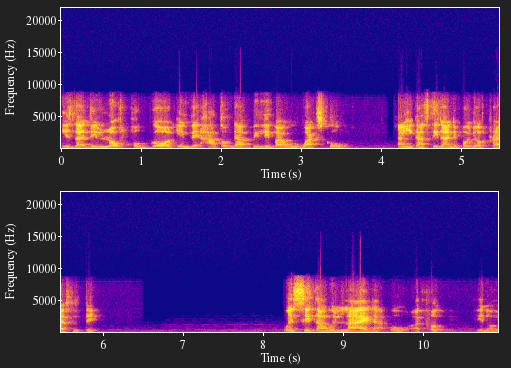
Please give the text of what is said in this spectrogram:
is that the love for God in the heart of that believer will wax cold. And you can see that in the body of Christ today. When Satan will lie that, oh, I thought you know,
